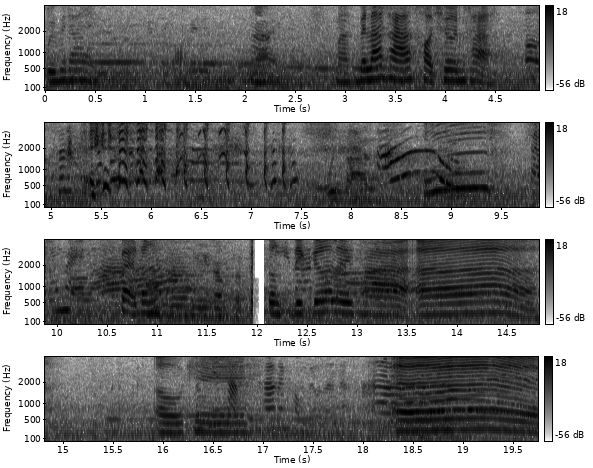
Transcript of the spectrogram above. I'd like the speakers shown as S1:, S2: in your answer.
S1: อุ้ยไม่ได้ได้มาเบลล่าคะขอเชิญค่ะ
S2: อ๋อค่ะ
S3: อุ้ยตายแล้ว
S2: แปะตรงไหนคะ
S1: แปะตรง
S3: ข้างนี้ครับ
S1: ตรงสติกเกอร์เลยค่ะอ่าโอเค
S2: ที่สามสิบห้าเป็นของเบลแล้วนะคะ
S1: เออ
